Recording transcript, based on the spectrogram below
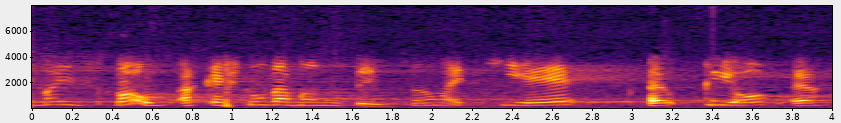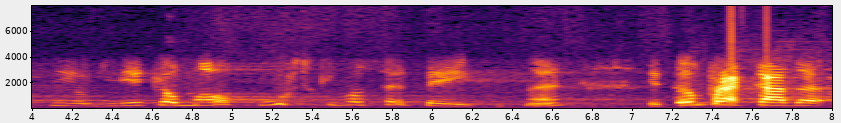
mas, Paulo, a questão da manutenção é que é, é o pior, é assim, eu diria que é o maior custo que você tem, né? Então, para cada,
